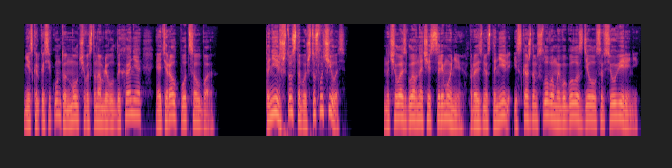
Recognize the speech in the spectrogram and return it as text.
Несколько секунд он молча восстанавливал дыхание и отирал пот со лба. «Таниэль, что с тобой? Что случилось?» «Началась главная часть церемонии», — произнес Таниэль, и с каждым словом его голос делался все уверенней.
